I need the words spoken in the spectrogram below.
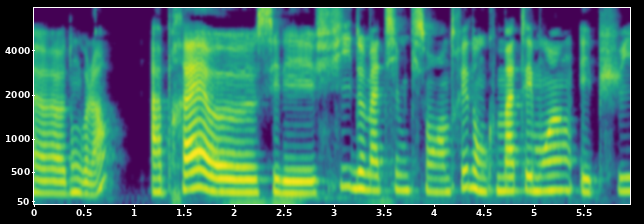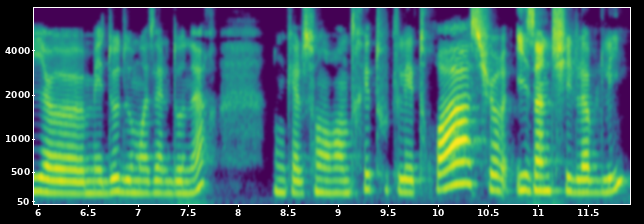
Donc voilà. Après, euh, c'est les filles de ma team qui sont rentrées, donc ma témoin et puis euh, mes deux demoiselles d'honneur. Donc elles sont rentrées toutes les trois sur Isn't She Lovely?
